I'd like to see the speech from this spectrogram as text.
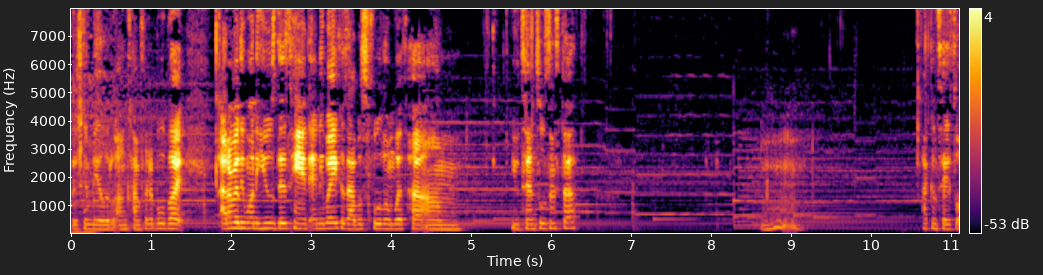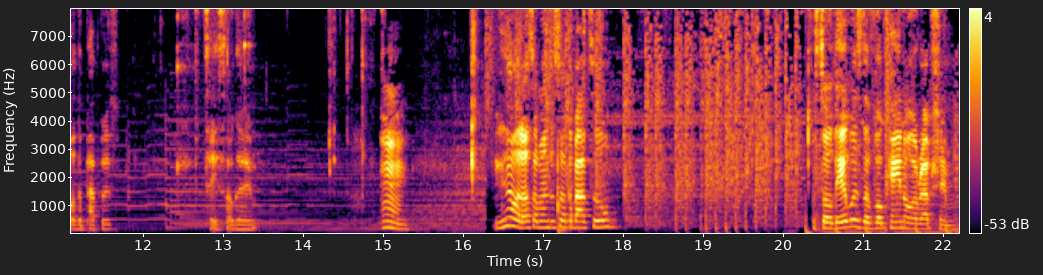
which can be a little uncomfortable. But I don't really want to use this hand anyway because I was fooling with her um, utensils and stuff. Mmm. I can taste all the peppers. tastes so good. Mmm. You know what else I wanted to talk about too? So there was a volcano eruption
